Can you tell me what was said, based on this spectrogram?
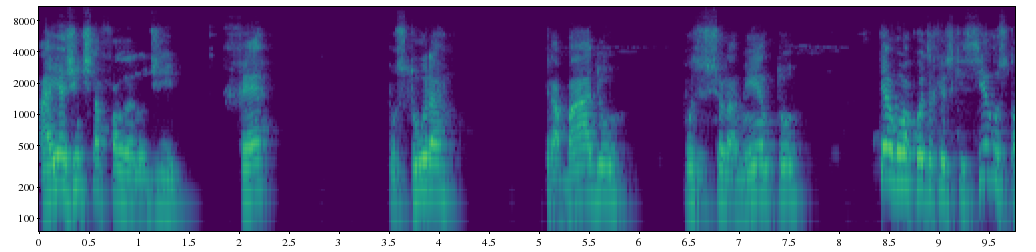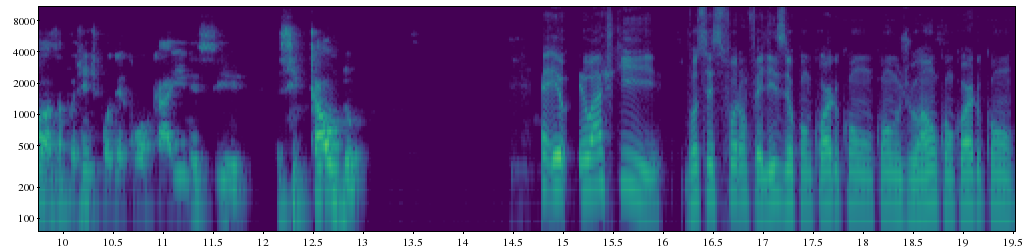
Aí a gente está falando de fé, postura, trabalho, posicionamento. Tem alguma coisa que eu esqueci, Gustosa, para a gente poder colocar aí nesse, nesse caldo? É, eu, eu acho que vocês foram felizes, eu concordo com, com o João, concordo com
